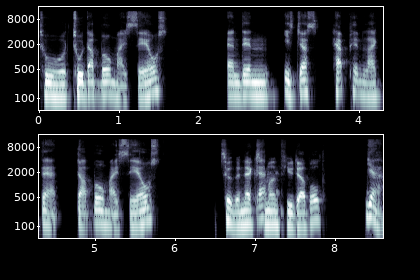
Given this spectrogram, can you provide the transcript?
to, to double my sales. And then it just happened like that, double my sales. So the next yeah. month you doubled? Yeah,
